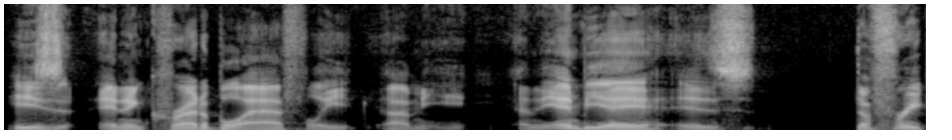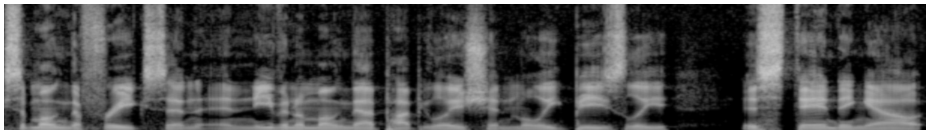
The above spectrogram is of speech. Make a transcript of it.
He's an incredible athlete. I mean, and the NBA is the freaks among the freaks, and, and even among that population, Malik Beasley is standing out.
